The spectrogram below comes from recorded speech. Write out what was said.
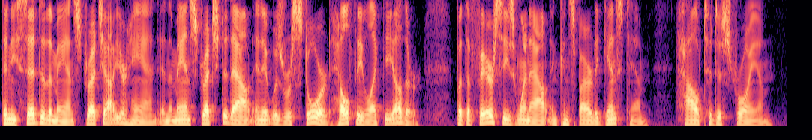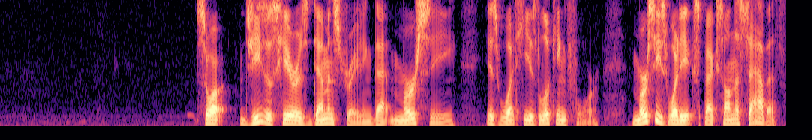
Then he said to the man, Stretch out your hand. And the man stretched it out, and it was restored, healthy like the other. But the Pharisees went out and conspired against him, how to destroy him. So our, Jesus here is demonstrating that mercy is what he is looking for. Mercy is what he expects on the Sabbath.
